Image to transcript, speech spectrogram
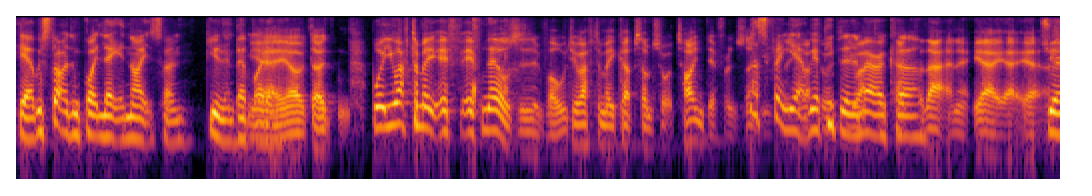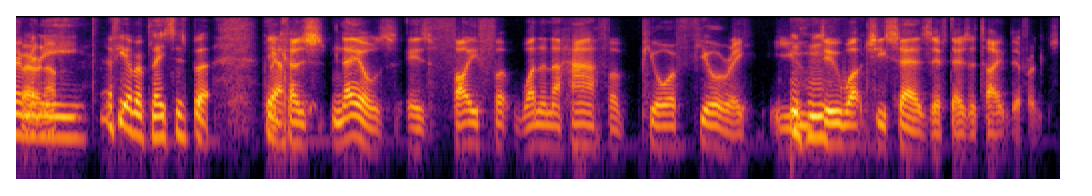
Yeah, we started them quite late at night, so you were in bed by Yeah, then. yeah. Well, you have to make if if Nels is involved, you have to make up some sort of time difference. That's the thing, So yeah, we have to- people in to America, for that, and it. Yeah, yeah, yeah. that's fair enough. Germany, a few other places, but yeah, Because Nails is five foot one and a half of pure fury. You Mhm. do what she says if there's a time difference.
